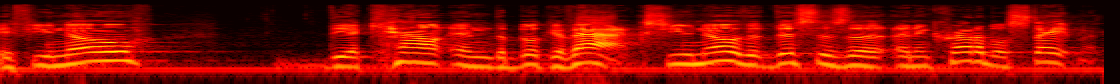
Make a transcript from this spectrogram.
if you know the account in the book of Acts, you know that this is a, an incredible statement.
